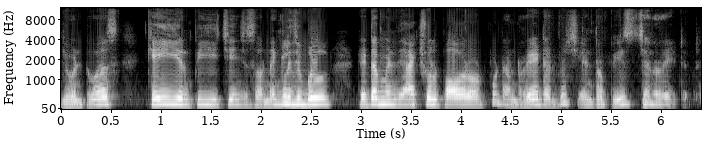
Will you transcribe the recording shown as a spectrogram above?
given to us. KE and PE changes are negligible, determine the actual power output and rate at which entropy is generated.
